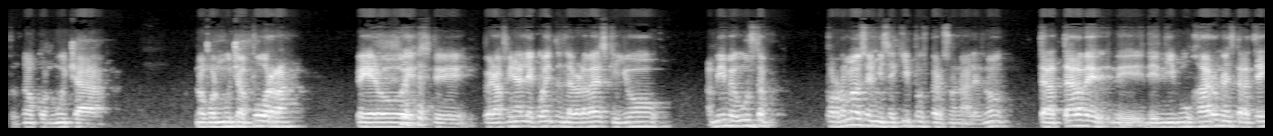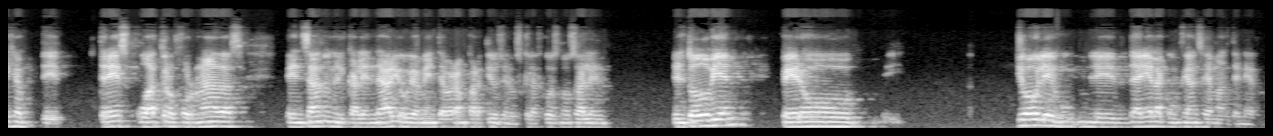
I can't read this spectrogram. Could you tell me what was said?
pues no con mucha no con mucha porra, pero, este, pero a final de cuentas, la verdad es que yo, a mí me gusta, por lo menos en mis equipos personales, ¿no? Tratar de, dibujar una estrategia de tres, cuatro jornadas, pensando en el calendario, obviamente habrán partidos en los que las cosas no salen del todo bien, pero yo le, le daría la confianza de mantenerlo.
